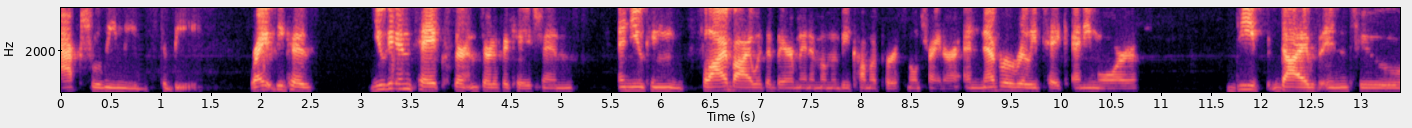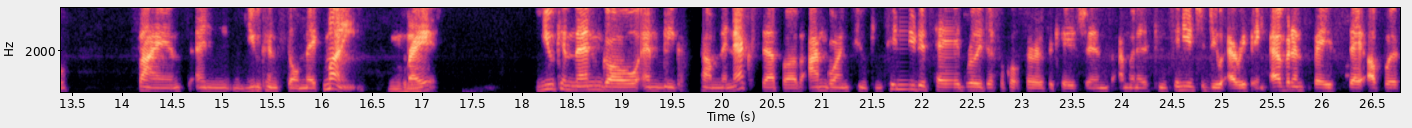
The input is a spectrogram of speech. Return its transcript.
actually needs to be, right? Because you can take certain certifications and you can fly by with a bare minimum and become a personal trainer and never really take any more deep dives into science and you can still make money, mm-hmm. right? You can then go and become the next step of i'm going to continue to take really difficult certifications. I'm going to continue to do everything evidence-based stay up with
